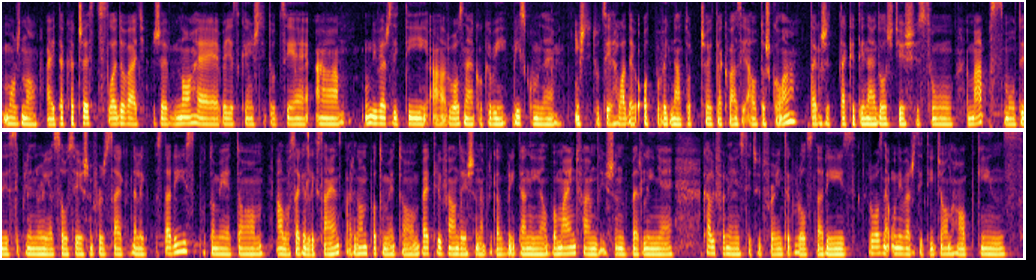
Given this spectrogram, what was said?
možno aj taká čest sledovať, že mnohé vedecké inštitúcie a univerzity a rôzne ako keby výskumné inštitúcie hľadajú odpoveď na to, čo je tá kvázi autoškola. Takže také tie najdôležitejšie sú MAPS, Multidisciplinary Association for Psychedelic Studies, potom je to, alebo Psychedelic Science, pardon, potom je to Beckley Foundation napríklad v Británii, alebo Mind Foundation v Berlíne, California Institute for Integral Studies, rôzne univerzity, John Hopkins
